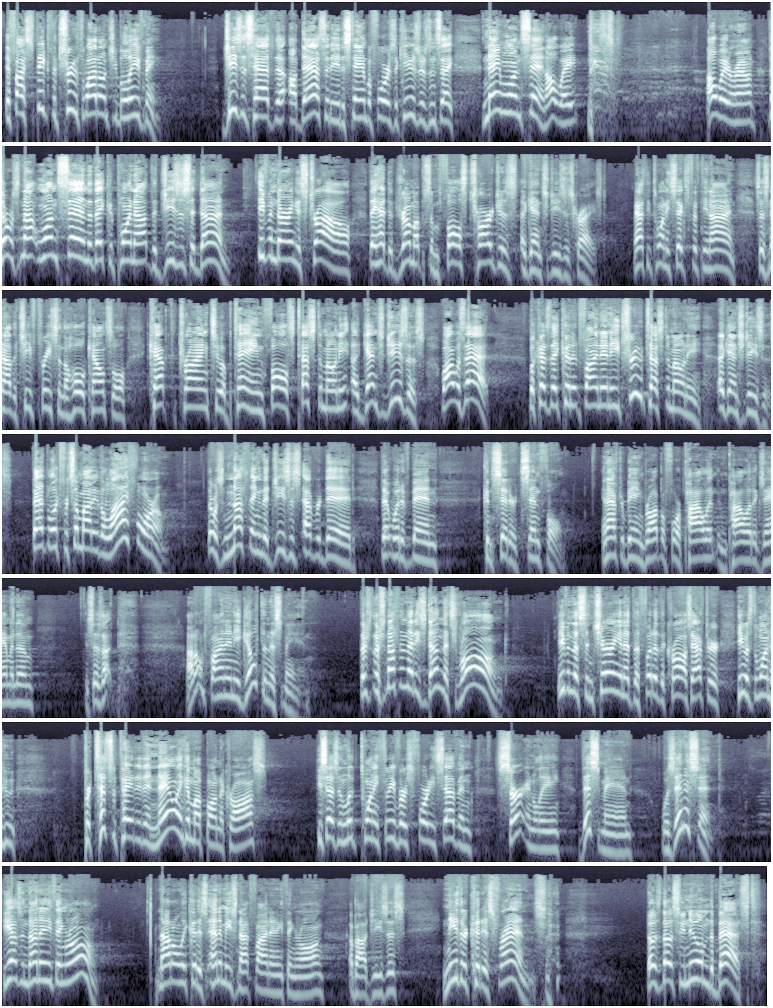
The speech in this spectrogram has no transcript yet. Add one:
If I speak the truth, why don't you believe me? Jesus had the audacity to stand before his accusers and say, Name one sin. I'll wait. I'll wait around. There was not one sin that they could point out that Jesus had done. Even during his trial, they had to drum up some false charges against Jesus Christ. Matthew 26, 59 says, Now the chief priests and the whole council kept trying to obtain false testimony against Jesus. Why was that? Because they couldn't find any true testimony against Jesus. They had to look for somebody to lie for them. There was nothing that Jesus ever did that would have been considered sinful. And after being brought before Pilate and Pilate examined him, he says, I, I don't find any guilt in this man. There's, there's nothing that he's done that's wrong. Even the centurion at the foot of the cross, after he was the one who participated in nailing him up on the cross, he says in Luke 23, verse 47, certainly this man was innocent. He hasn't done anything wrong. Not only could his enemies not find anything wrong about Jesus, neither could his friends. those, those who knew him the best,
